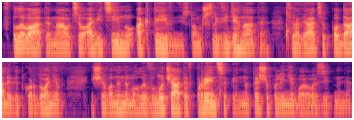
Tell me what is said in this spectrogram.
впливати на цю авіаційну активність, в тому числі відігнати цю авіацію подалі від кордонів, і щоб вони не могли влучати в принципі не те, що по лінії бойового зіткнення,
